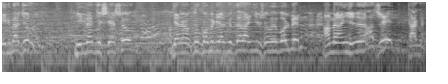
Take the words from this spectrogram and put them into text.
নির্বাচন নির্বাচন শেষ হোক যারা নতুন কমিটি আসবে তারা আইনজীবী সঙ্গে বলবেন, আমরা আইনজীবীদের আছে থাকব।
